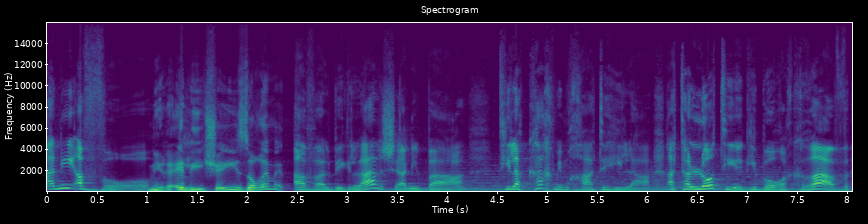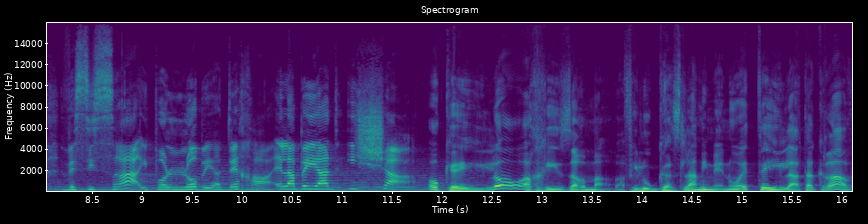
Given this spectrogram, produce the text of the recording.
אני אבוא, נראה לי שהיא זורמת. אבל בגלל שאני באה, תילקח ממך התהילה, אתה לא תהיה גיבור הקרב, וסיסרא ייפול לא בידיך, אלא ביד אישה. אוקיי, לא הכי זרמה, ואפילו גזלה ממנו את תהילת הקרב.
